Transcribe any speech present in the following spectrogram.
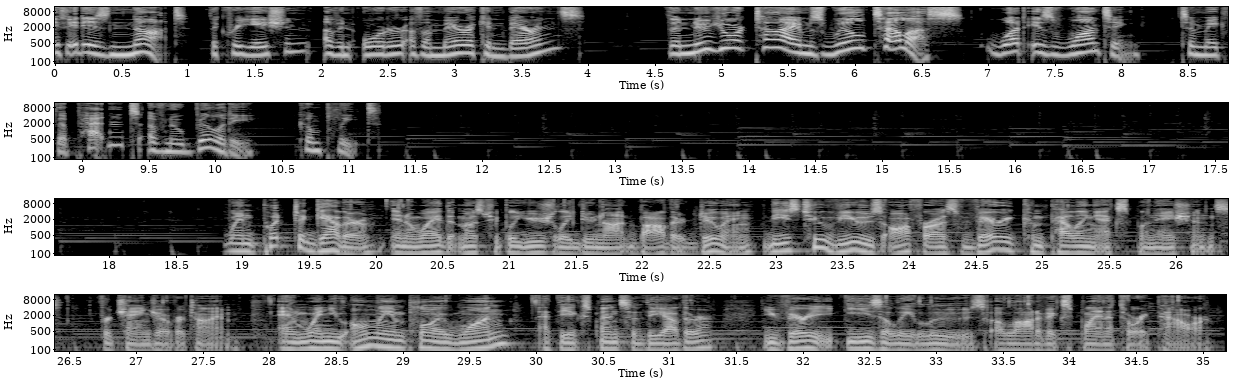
If it is not the creation of an order of American barons, the New York Times will tell us what is wanting to make the patent of nobility complete. When put together in a way that most people usually do not bother doing, these two views offer us very compelling explanations for change over time. And when you only employ one at the expense of the other, you very easily lose a lot of explanatory power.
